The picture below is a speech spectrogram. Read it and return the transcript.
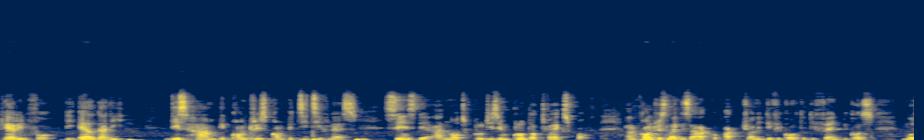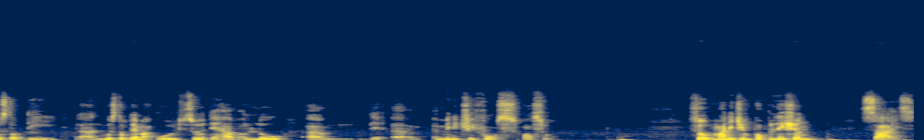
caring for the elderly. This harm a country's competitiveness since they are not producing products for export. And countries like this are actually difficult to defend because most of the uh, most of them are old, so they have a low um, the uh, military force also. So managing population size.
